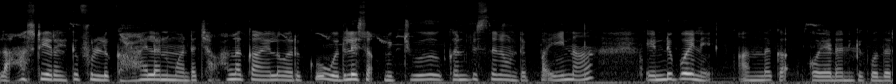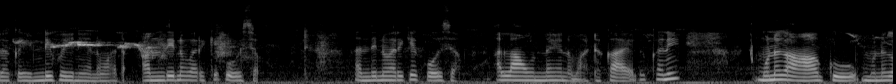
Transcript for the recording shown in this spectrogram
లాస్ట్ ఇయర్ అయితే ఫుల్ కాయలు అనమాట చాలా కాయల వరకు వదిలేసాం. మీకు చూ కనిపిస్తూనే ఉంటాయి. పైన ఎండిపోయినాయి. అందక కోయడానికి కుదరక ఎండిపోయినాయి అనమాట అందిన వరకే కోసాం. అందిన వరకే కోసాం. అలా ఉన్నాయన్నమాట కాయలు. కానీ మునగ ఆకు మునగ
